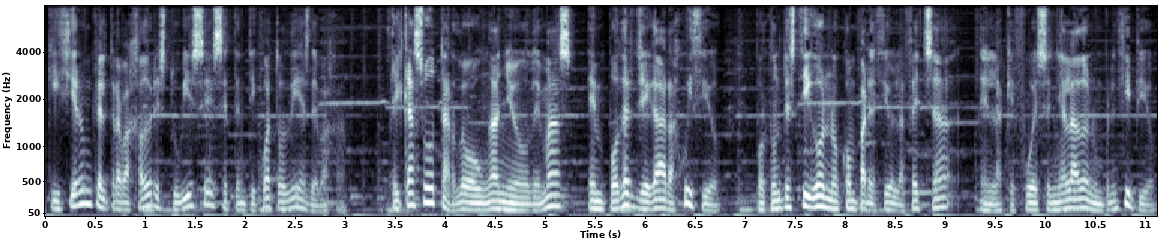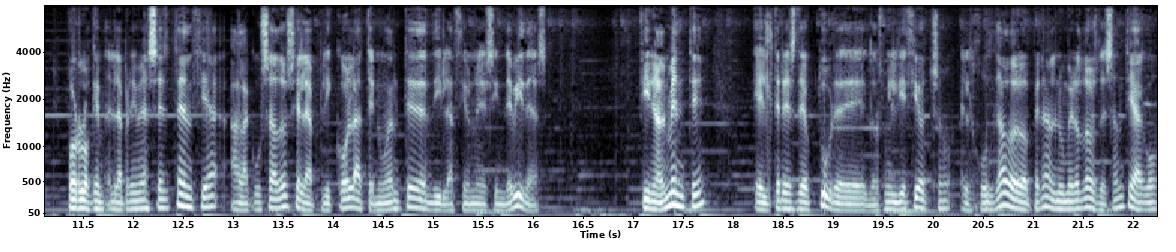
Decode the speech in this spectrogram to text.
que hicieron que el trabajador estuviese 74 días de baja. El caso tardó un año de más en poder llegar a juicio, porque un testigo no compareció en la fecha en la que fue señalado en un principio, por lo que en la primera sentencia al acusado se le aplicó la atenuante de dilaciones indebidas. Finalmente, el 3 de octubre de 2018, el juzgado de lo penal número 2 de Santiago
